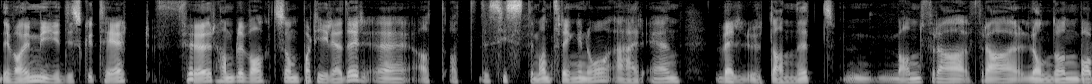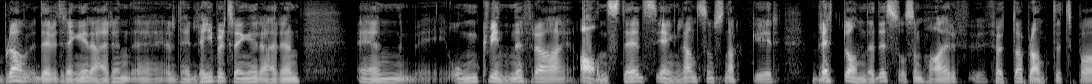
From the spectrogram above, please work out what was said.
Det var jo mye diskutert før han ble valgt som partileder, at, at det siste man trenger nå, er en velutdannet mann fra, fra London-bobla. Det vi trenger er en, eh, eller det Labour trenger, er en, en ung kvinne fra annensteds i England som snakker bredt og annerledes, og som har føtta plantet på,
